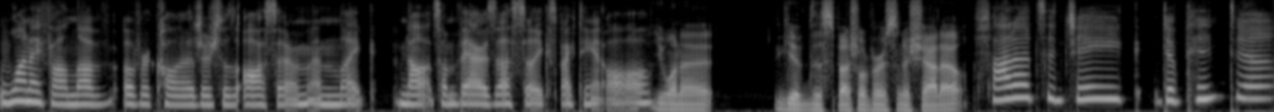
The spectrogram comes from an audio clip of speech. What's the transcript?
one, I found love over college, which was awesome and like not something I was necessarily expecting at all. You want to give the special person a shout out? Shout out to Jake DePinto.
